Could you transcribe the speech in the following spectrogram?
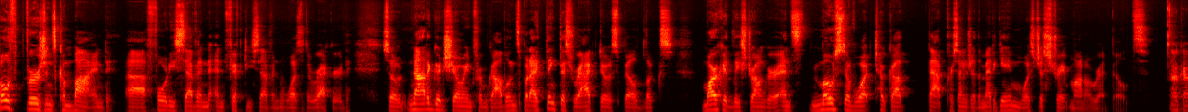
both versions combined, uh, 47 and 57 was the record. So not a good showing from goblins, but I think this Rakdos build looks markedly stronger. And most of what took up that percentage of the metagame was just straight mono red builds. Okay.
